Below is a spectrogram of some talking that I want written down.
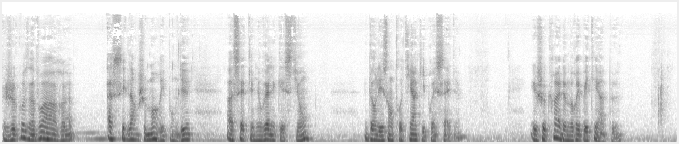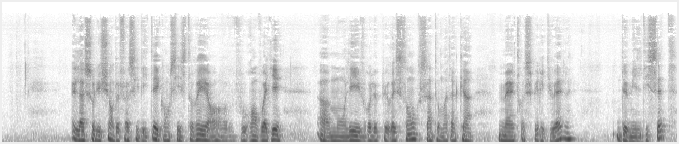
Je crois avoir assez largement répondu à cette nouvelle question dans les entretiens qui précèdent. Et je crains de me répéter un peu. La solution de facilité consisterait à vous renvoyer à mon livre le plus récent, Saint Thomas d'Aquin, Maître spirituel, 2017.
